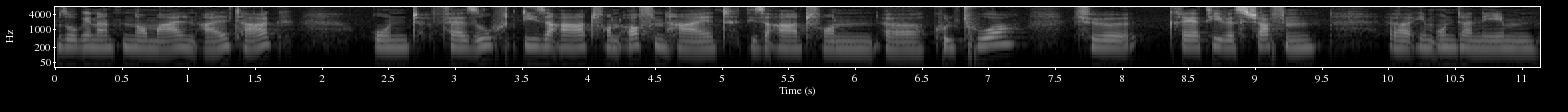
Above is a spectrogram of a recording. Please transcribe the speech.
sogenannten normalen Alltag und versucht diese Art von Offenheit, diese Art von äh, Kultur für kreatives Schaffen äh, im Unternehmen,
